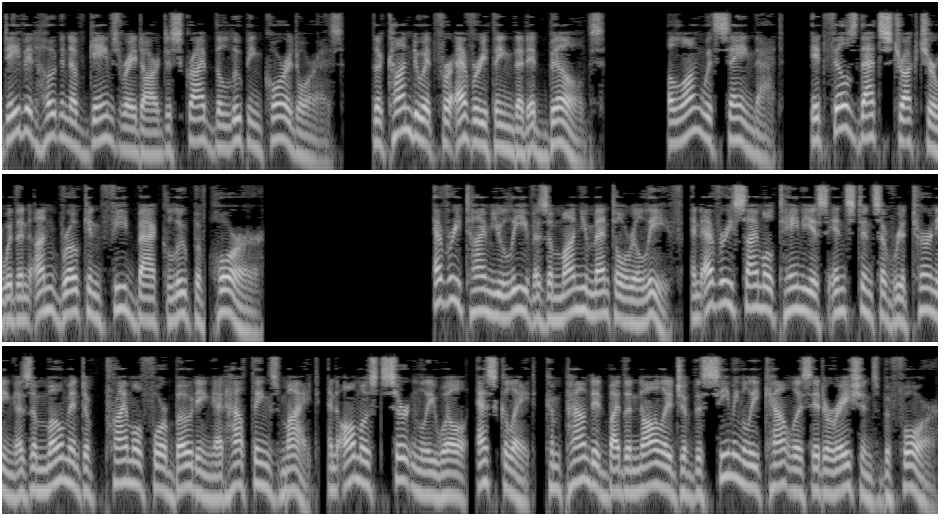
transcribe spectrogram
David Houghton of GamesRadar described the looping corridor as, "...the conduit for everything that it builds", along with saying that, "...it fills that structure with an unbroken feedback loop of horror, Every time you leave is a monumental relief, and every simultaneous instance of returning is a moment of primal foreboding at how things might, and almost certainly will, escalate, compounded by the knowledge of the seemingly countless iterations before."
